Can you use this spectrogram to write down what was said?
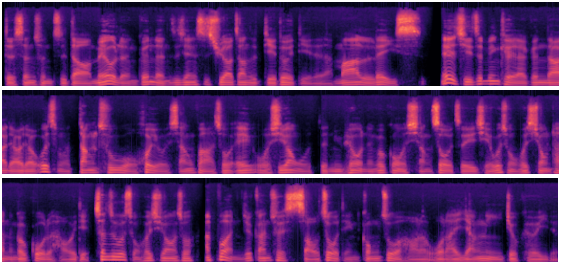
的生存之道，没有人跟人之间是需要这样子叠对叠的，妈的累死！而且其实这边可以来跟大家聊聊，为什么当初我会有想法说，哎，我希望我的女朋友能够跟我享受这一切，为什么会希望她能够过得好一点，甚至为什么会希望说，啊，不然你就干脆少做点工作好了，我来养你就可以了。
